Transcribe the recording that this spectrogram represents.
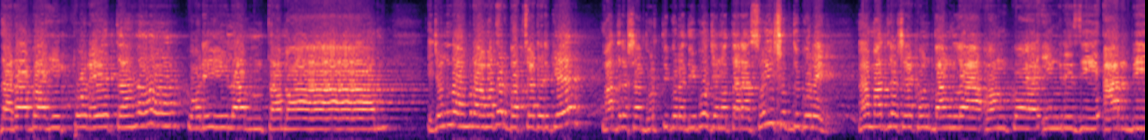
ধারাবাহিক পড়ে তাহা করিলাম তামাম। এই জন্য আমরা আমাদের বাচ্চাদেরকে মাদ্রাসা ভর্তি করে দিব যেন তারা সহি শুদ্ধ করে হ্যাঁ মাদ্রাসা এখন বাংলা, অঙ্ক, ইংরেজি, আরবি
